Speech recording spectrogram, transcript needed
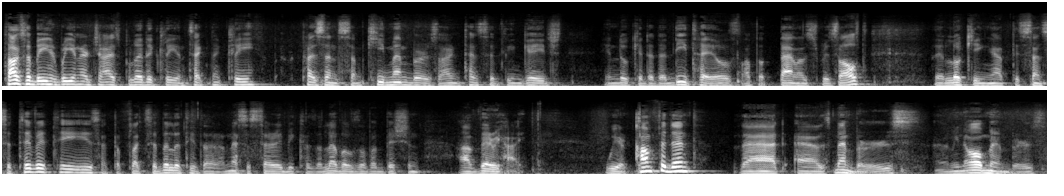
Talks are being re-energized politically and technically. Present, some key members are intensively engaged in looking at the details of a balanced result. They're looking at the sensitivities, at the flexibility that are necessary because the levels of ambition are very high. We are confident that as members, I mean all members,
